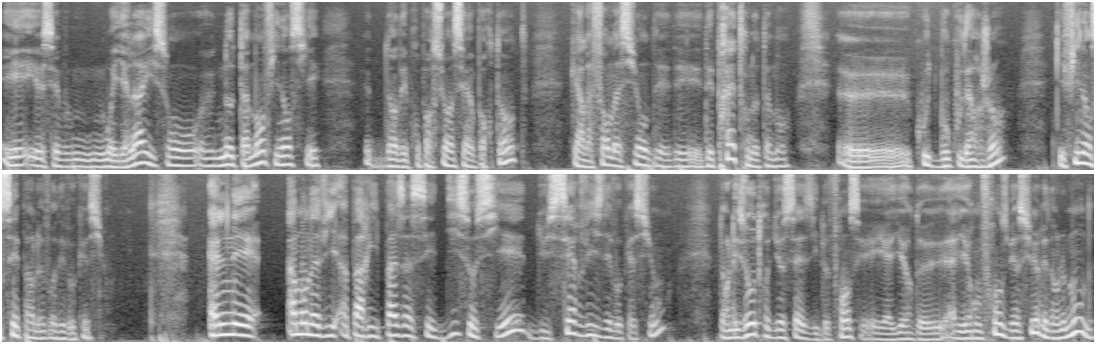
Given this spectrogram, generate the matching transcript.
Et, ces moyens-là, ils sont euh, notamment financiers, dans des proportions assez importantes, car la formation des, prêtres, notamment, euh, coûte beaucoup d'argent, qui est financée par l'œuvre des vocations. Elle n'est à mon avis, à Paris, pas assez dissocié du service des vocations. Dans les autres diocèses d'Île-de-France et ailleurs, ailleurs, en France, bien sûr, et dans le monde,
